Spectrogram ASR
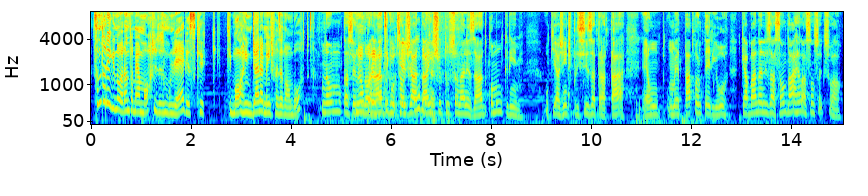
você não estaria ignorando também a morte das mulheres que, que, que morrem diariamente fazendo um aborto? Não está sendo Não é um ignorado de saúde porque já está institucionalizado como um crime. O que a gente precisa tratar é um- uma etapa anterior, que é a banalização da relação sexual.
